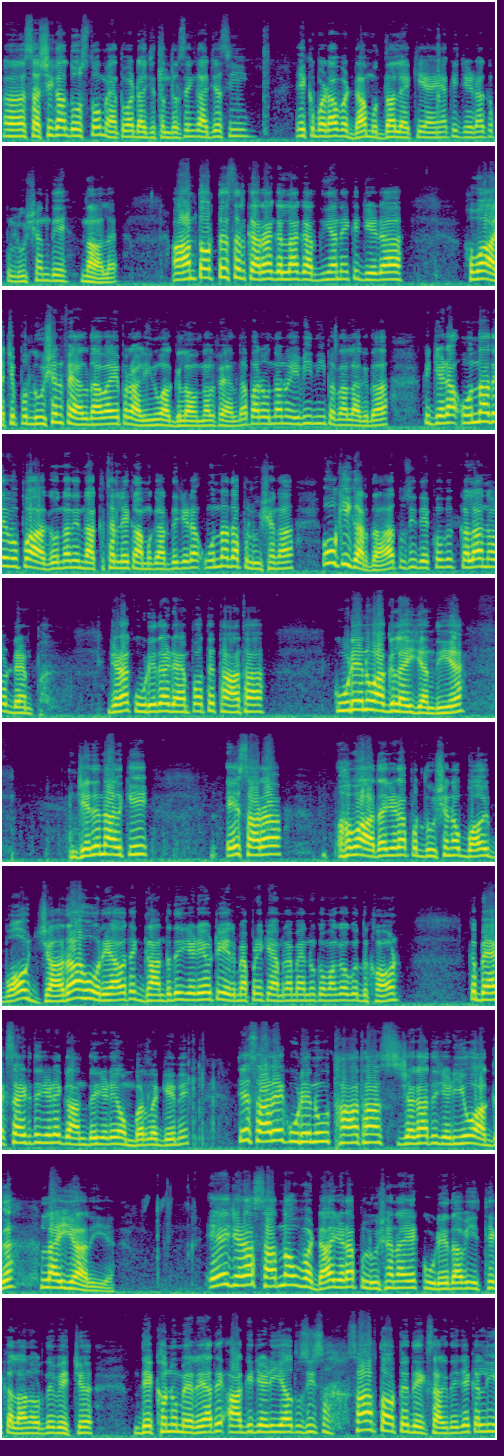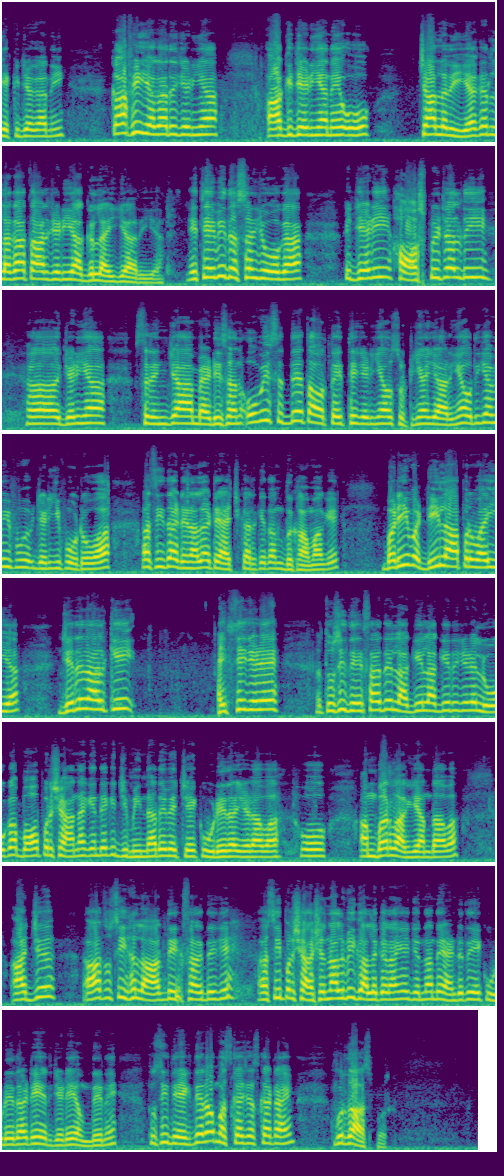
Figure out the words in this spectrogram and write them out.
ਸਤਿ ਸ਼੍ਰੀ ਅਕਾਲ ਦੋਸਤੋ, ਮੈਂ ਤੁਹਾਡਾ ਜਤਿੰਦਰ ਸਿੰਘ। ਅੱਜ ਅਸੀਂ ਇੱਕ ਬੜਾ ਵੱਡਾ ਮੁੱਦਾ ਲੈ ਕੇ ਆਏ ਹਾਂ ਕਿ ਜਿਹੜਾ ਕਿ ਪੋਲੂਸ਼ਨ ਦੇ ਨਾਲ ਹੈ। ਆਮ ਤੌਰ ਤੇ ਸਰਕਾਰਾਂ ਗੱਲਾਂ ਕਰਦੀਆਂ ਨੇ ਕਿ ਜਿਹੜਾ ਹਵਾ 'ਚ ਪੋਲੂਸ਼ਨ ਫੈਲਦਾ ਵਾ, ਇਹ ਪਰਾਲੀ ਨੂੰ ਅੱਗ ਲਾਉਣ ਨਾਲ ਫੈਲਦਾ, ਪਰ ਉਹਨਾਂ ਨੂੰ ਇਹ ਵੀ ਨਹੀਂ ਪਤਾ ਲੱਗਦਾ ਕਿ ਜਿਹੜਾ ਉਹਨਾਂ ਦੇ ਵਿਭਾਗ, ਉਹਨਾਂ ਦੇ ਨੱਕ ਥੱਲੇ ਕੰਮ ਕਰਦੇ, ਜਿਹੜਾ ਉਹਨਾਂ ਦਾ ਪੋਲੂਸ਼ਨ ਆ, ਉਹ ਕੀ ਕਰਦਾ? ਤੁਸੀਂ ਦੇਖੋ ਕਿ ਕਲਾਨੌਰ ਡੈਂਪ, ਜਿਹੜਾ ਕੂੜੇ ਦਾ ਡੈਂਪ ਆ, ਉੱਥੇ ਥਾਂ ਥਾਂ ਕੂੜੇ ਨੂੰ ਅੱਗ ਲਾਈ ਜਾਂਦੀ ਹੈ। ਜਿਹਦੇ ਨਾਲ ਕਿ ਇਹ ਸਾਰਾ ਹਵਾ ਦਾ ਜਿਹੜਾ ਪ੍ਰਦੂਸ਼ਣ ਉਹ ਬਹੁਤ ਬਹੁਤ ਜ਼ਿਆਦਾ ਹੋ ਰਿਹਾ ਵਾ ਤੇ ਗੰਦ ਦੇ ਜਿਹੜੇ ਉਹ ਢੇਰ, ਮੈਂ ਆਪਣੇ ਕੈਮਰਾਮੈਨ ਨੂੰ ਕਹਾਂਗਾ ਉਹ ਦਿਖਾਉਣ। ਕਿ ਬੈਕ ਸਾਈਡ ਤੇ ਜਿਹੜੇ ਗੰਦ ਦੇ ਜਿਹੜੇ ਅੰਬਰ ਲੱਗੇ ਨੇ, ਤੇ ਸਾਰੇ ਕੂੜੇ ਨੂੰ ਥਾਂ ਥਾਂ ਜਗ੍ਹਾ ਤੇ ਜਿਹੜੀ ਉਹ ਅੱਗ ਲਾਈ ਜਾ ਰਹੀ ਹੈ। ਇਹ ਜਿਹੜਾ ਸਭ ਨਾਲੋਂ ਵੱਡਾ ਜਿਹੜਾ ਪੋਲੂਸ਼ਨ ਹੈ ਇਹ ਕੂੜੇ ਦਾ ਵੀ ਇੱਥੇ ਕਲਾਨੌਰ ਦੇ ਵਿੱਚ ਦੇਖਣ ਨੂੰ ਮਿਲ ਰਿਹਾ ਤੇ ਅੱਗ ਜਿਹੜੀ ਆ ਉਹ ਤੁਸੀਂ ਸਾ- ਸਾਫ਼ ਤੌਰ ਤੇ ਦੇਖ ਸਕਦੇ ਜੇ ਇਕੱਲੀ ਇੱਕ ਜਗ੍ਹਾ ਨਹੀਂ, ਕਾਫੀ ਜਗ੍ਹਾ ਤੇ ਜਿਹੜੀਆਂ ਅੱਗ ਜਿਹੜੀਆਂ ਨੇ ਉਹ ਚੱਲ ਰਹੀ ਹੈ ਕਿ ਲਗਾਤਾਰ ਜਿਹੜੀ ਅੱਗ ਲਾਈ ਜਾ ਰਹੀ ਆ। ਇੱਥੇ ਇਹ ਵੀ ਦੱਸਣਯੋਗ ਆ ਕਿ ਜਿਹੜੀ ਹਸਪੀਟਲ ਦੀ ਜਿਹੜੀਆਂ ਸਰਿੰਜਾਂ ਮੈਡੀਸਨ ਉਹ ਵੀ ਸਿੱਧੇ ਤੌਰ ਤੇ ਇੱਥੇ ਜਿਹੜੀਆਂ ਉਹ ਸੁੱਟੀਆਂ ਜਾ ਰਹੀਆਂ, ਉਹਦੀਆਂ ਵੀ ਫੋ- ਜਿਹੜੀ ਫੋਟੋ ਆ, ਅਸੀਂ ਤੁਹਾਡੇ ਨਾਲ ਅਟੈਚ ਕਰਕੇ ਤੁਹਾਨੂੰ ਦਿਖਾਵਾਂਗੇ। ਬੜੀ ਵੱਡੀ ਲਾਪਰਵਾਹੀ ਆ, ਜਿਹਦੇ ਨਾਲ ਕਿ ਇੱਥੇ ਜਿਹੜੇ, ਤੁਸੀਂ ਦੇਖ ਸਕਦੇ ਲਾਗੇ ਲਾਗੇ ਦੇ ਜਿਹੜੇ ਲੋਕ ਆ, ਬਹੁਤ ਪਰੇਸ਼ਾਨ ਆ, ਕਹਿੰਦੇ ਕਿ ਜ਼ਮੀਨਾਂ ਦੇ ਵਿੱਚ ਇਹ ਕੂੜੇ ਦਾ ਜਿਹੜਾ ਵਾ, ਉਹ ਅੰਬਰ ਲੱਗ ਜਾਂਦਾ ਵਾ। ਅੱਜ ਆ ਤੁਸੀਂ ਹਾਲਾਤ ਦੇਖ ਸਕਦੇ ਜੇ। ਅਸੀਂ ਪ੍ਰਸ਼ਾਸਨ ਨਾਲ ਵੀ ਗੱਲ ਕਰਾਂਗੇ, ਜਿਨ੍ਹਾਂ ਦੇ ਐਂਡ ਤੇ ਇਹ ਕੂੜੇ ਦਾ ਢੇਰ ਜਿਹੜੇ ਆਉਂਦੇ ਨੇ। ਤੁਸੀਂ ਦੇਖਦੇ ਰਹੋ ਮਸਕਾ ਚਸਕਾ ਟਾਈਮ ਗੁਰਦਾਸਪੁਰ।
